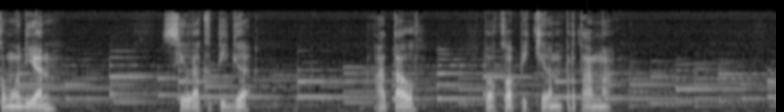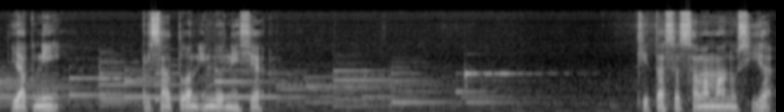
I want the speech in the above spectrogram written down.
Kemudian, sila ketiga atau pokok pikiran pertama, yakni Persatuan Indonesia. Kita sesama manusia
